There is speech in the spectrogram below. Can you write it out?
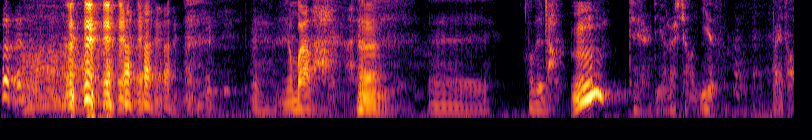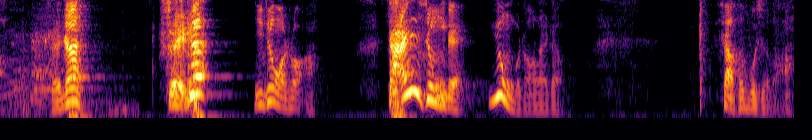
哎明白了。嗯，呃，黄队长，嗯，这是点点小意思，拜托。水根，水根，你听我说啊，咱兄弟用不着来这个，下次不许了啊。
